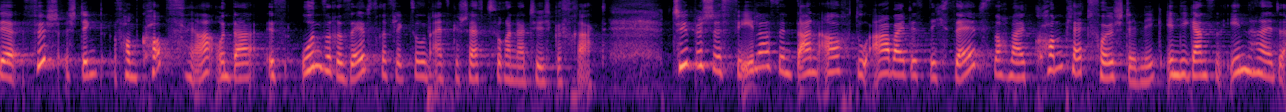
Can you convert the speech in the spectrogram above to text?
der Fisch stinkt vom Kopf, ja, und da ist unsere Selbstreflexion als Geschäftsführer natürlich gefragt. Typische Fehler sind dann auch, du arbeitest dich selbst nochmal komplett vollständig in die ganzen Inhalte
